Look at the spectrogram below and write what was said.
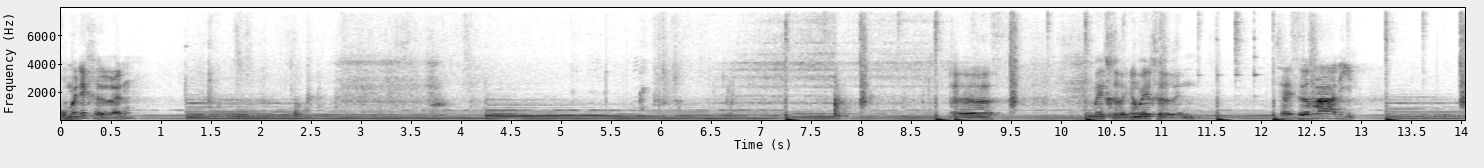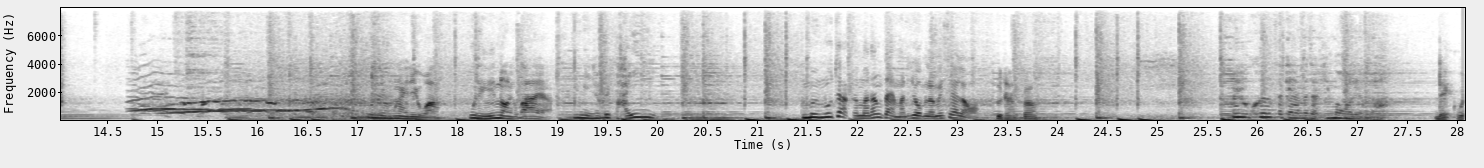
กูไม่ได้เขิน ไม่เขินก็ไม่เขิน ใส่เสื้อผ้าดิมึงยังไงดีวะ กูถึงได้นอนกับอ้ายอะพี่หนีไปไป มึงรู้จักกันมาตั้งแต่มัธยมแล้วไม่ใช่เหรอคือได้ก็ไม่เอาเครื่องสแกนมาจากที่มอเลยเหรอวะ เด็กเว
